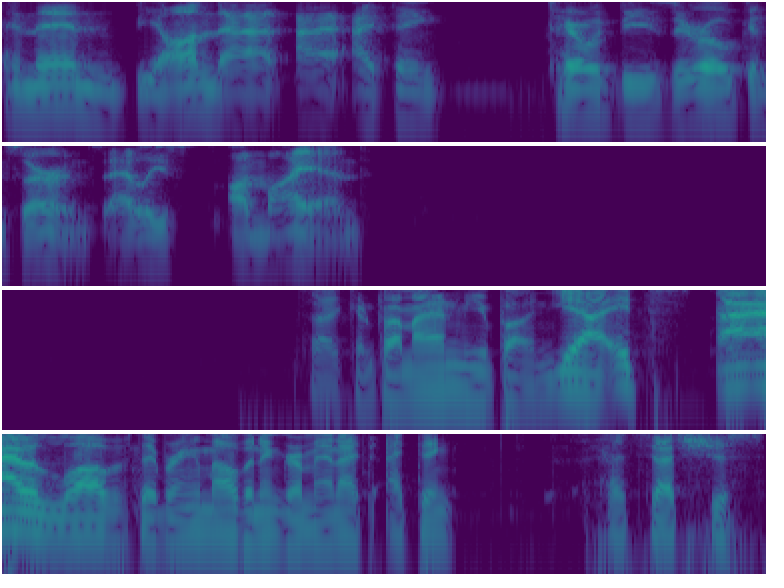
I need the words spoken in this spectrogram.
and then beyond that, I, I think there would be zero concerns, at least on my end. Sorry, I couldn't find my unmute button. Yeah, it's. I, I would love if they bring Melvin Ingram in. I, I think that that's just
